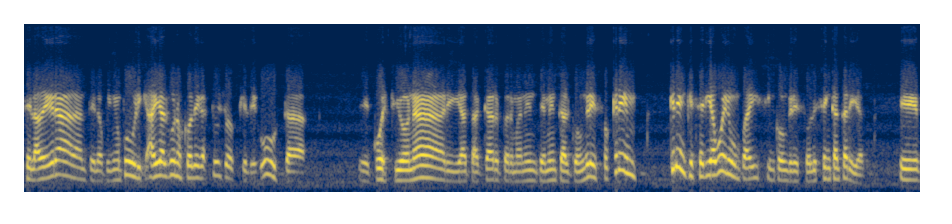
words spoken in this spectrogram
se la degrada ante la opinión pública. Hay algunos colegas tuyos que les gusta eh, cuestionar y atacar permanentemente al Congreso. ¿Creen creen que sería bueno un país sin Congreso, les encantaría. Eh,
